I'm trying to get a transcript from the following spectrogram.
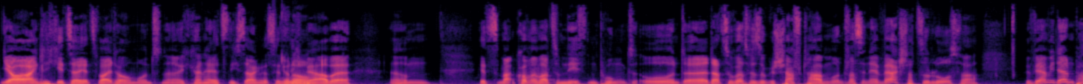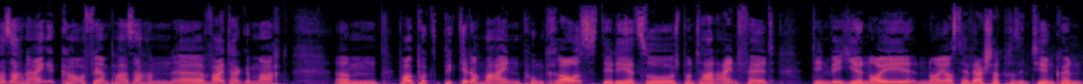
ja, eigentlich geht's ja jetzt weiter um uns. Ne? Ich kann ja jetzt nicht sagen, dass jetzt Genau. nicht mehr, aber ähm, jetzt ma kommen wir mal zum nächsten Punkt und äh, dazu, was wir so geschafft haben und was in der Werkstatt so los war. Wir haben wieder ein paar Sachen eingekauft, wir haben ein paar Sachen äh, weitergemacht. Ähm, Paul, pick, pick dir doch mal einen Punkt raus, der dir jetzt so spontan einfällt, den wir hier neu, neu aus der Werkstatt präsentieren können,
